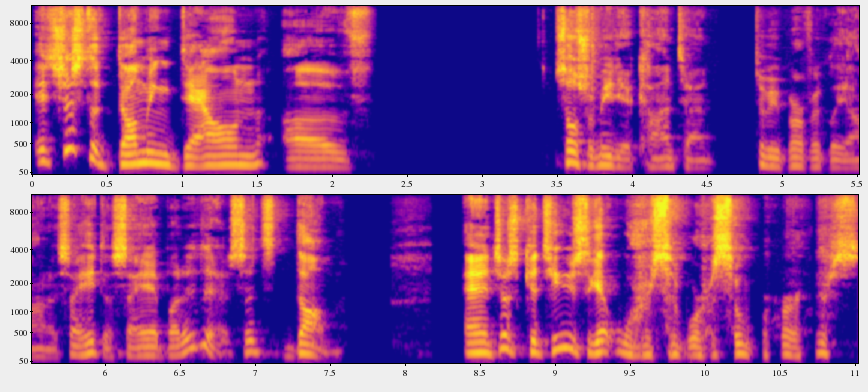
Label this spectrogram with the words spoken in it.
it's just a dumbing down of social media content. To be perfectly honest, I hate to say it, but it is. It's dumb and it just continues to get worse and worse and worse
